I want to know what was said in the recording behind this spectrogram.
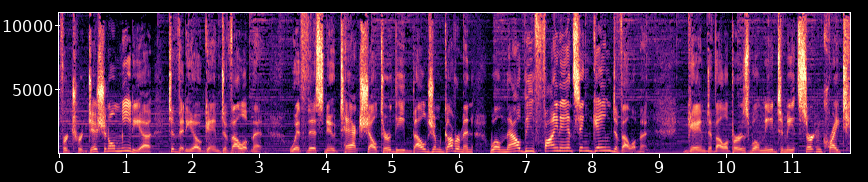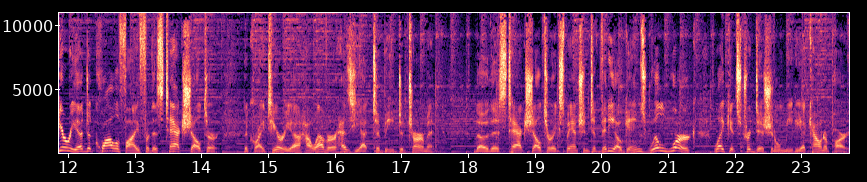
for traditional media to video game development. With this new tax shelter, the Belgium government will now be financing game development. Game developers will need to meet certain criteria to qualify for this tax shelter. The criteria, however, has yet to be determined. Though this tax shelter expansion to video games will work like its traditional media counterpart.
